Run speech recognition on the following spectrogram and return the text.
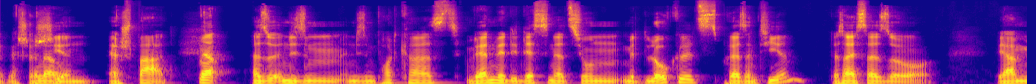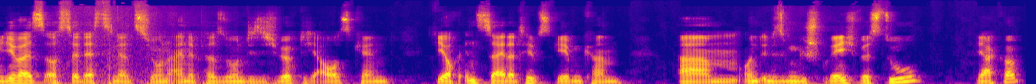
recherchieren genau. erspart. Ja. Also in diesem, in diesem Podcast werden wir die Destination mit Locals präsentieren. Das heißt also, wir haben jeweils aus der Destination eine Person, die sich wirklich auskennt, die auch Insider-Tipps geben kann. Ähm, und in diesem Gespräch wirst du, Jakob,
